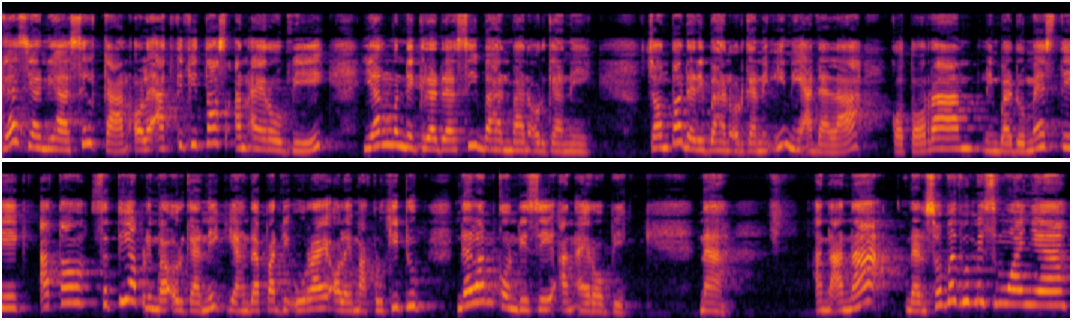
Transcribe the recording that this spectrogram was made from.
gas yang dihasilkan oleh aktivitas anaerobik yang mendegradasi bahan-bahan organik. Contoh dari bahan organik ini adalah kotoran, limbah domestik, atau setiap limbah organik yang dapat diurai oleh makhluk hidup dalam kondisi anaerobik. Nah, anak-anak dan sobat bumi semuanya,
